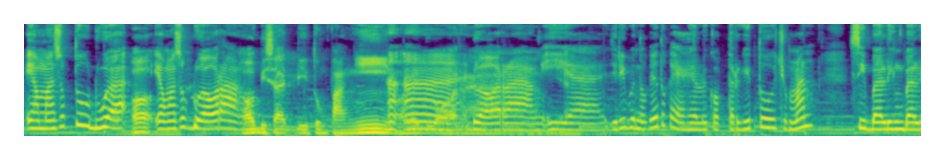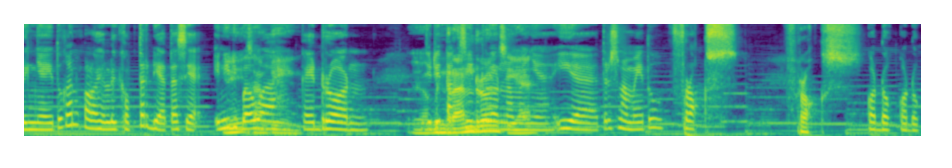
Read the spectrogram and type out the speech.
yang masuk tuh dua, Oh. yang masuk dua orang. Oh bisa ditumpangi oleh dua Ah, orang. dua orang, iya. Jadi bentuknya tuh kayak helikopter gitu. Cuman si baling-balingnya itu kan kalau helikopter di atas ya, ini, Ini di bawah samping. kayak drone. Ya, Jadi taksi drone, drone, sih ya. namanya. Iya, terus namanya itu frogs, Frogs. kodok-kodok.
